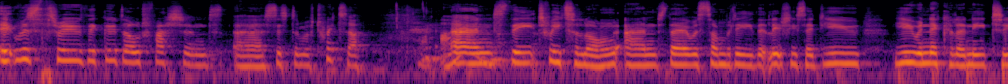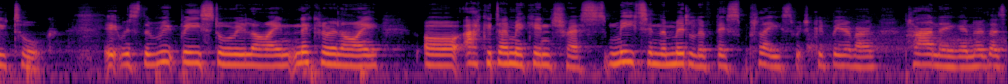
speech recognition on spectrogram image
It was through the good old fashioned uh, system of Twitter. Oh. And the tweet along, and there was somebody that literally said, You, you and Nicola need to talk. It was the Route B storyline. Nicola and I our academic interests meet in the middle of this place, which could be around planning and there's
